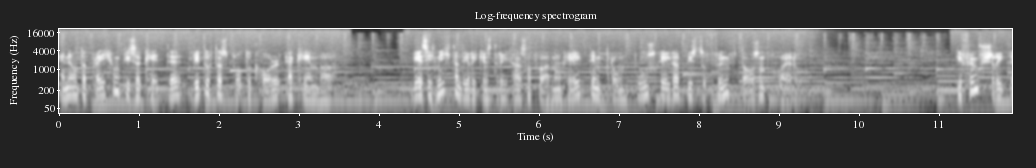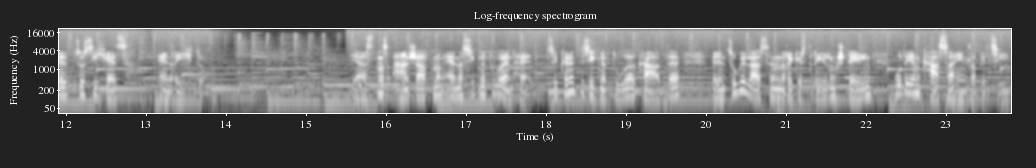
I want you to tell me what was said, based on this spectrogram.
Eine Unterbrechung dieser Kette wird durch das Protokoll erkennbar. Wer sich nicht an die Registrierkassenverordnung hält, dem drohen Bußgelder bis zu 5000 Euro. Die fünf Schritte zur Sicherheitseinrichtung. Erstens Anschaffung einer Signatureinheit. Sie können die Signaturkarte bei den zugelassenen Registrierungsstellen oder Ihrem Kassahändler beziehen.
